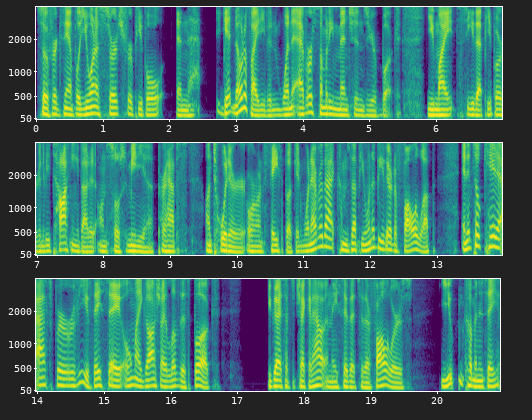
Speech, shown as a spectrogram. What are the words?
So, for example, you want to search for people and get notified even whenever somebody mentions your book. You might see that people are going to be talking about it on social media, perhaps on Twitter or on Facebook. And whenever that comes up, you want to be there to follow up. And it's okay to ask for a review. If they say, oh my gosh, I love this book, you guys have to check it out. And they say that to their followers. You can come in and say,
